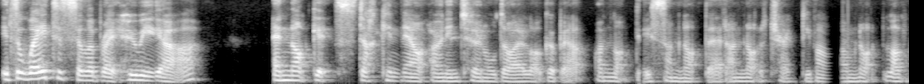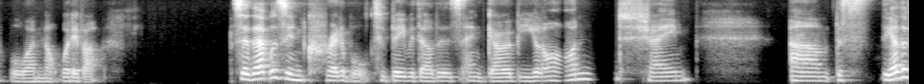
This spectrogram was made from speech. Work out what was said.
it's a way to celebrate who we are and not get stuck in our own internal dialogue about I'm not this, I'm not that, I'm not attractive, I'm not lovable, I'm not whatever. So that was incredible to be with others and go beyond shame. Um, this, the other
